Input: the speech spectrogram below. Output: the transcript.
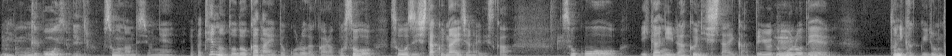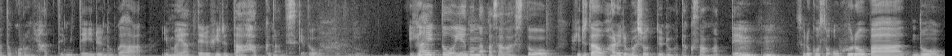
るのも結構多いですよね。そうなんですよねやっぱり手の届かないところだからこそ掃除したくないじゃないですかそこをいかに楽にしたいかっていうところで、うんうんとにかくいろんなところに貼ってみているのが今やってるフィルターハックなんですけど意外と家の中探すとフィルターを貼れる場所っていうのがたくさんあって。うんうんそれこそお風呂場の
